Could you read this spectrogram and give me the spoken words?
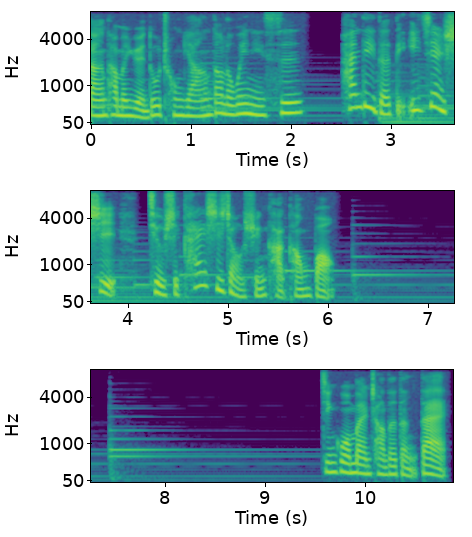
当他们远渡重洋到了威尼斯，汉蒂德第一件事就是开始找寻卡康宝。经过漫长的等待，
